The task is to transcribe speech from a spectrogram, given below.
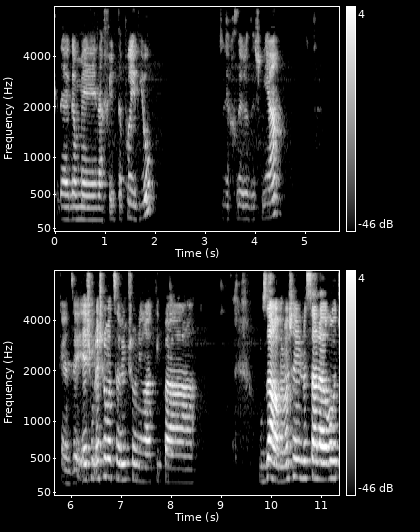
כדאי גם אה, להפעיל את הפריוויו. אני אחזיר את זה שנייה. כן, זה, יש, יש לו מצבים שהוא נראה טיפה מוזר, אבל מה שאני מנסה להראות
